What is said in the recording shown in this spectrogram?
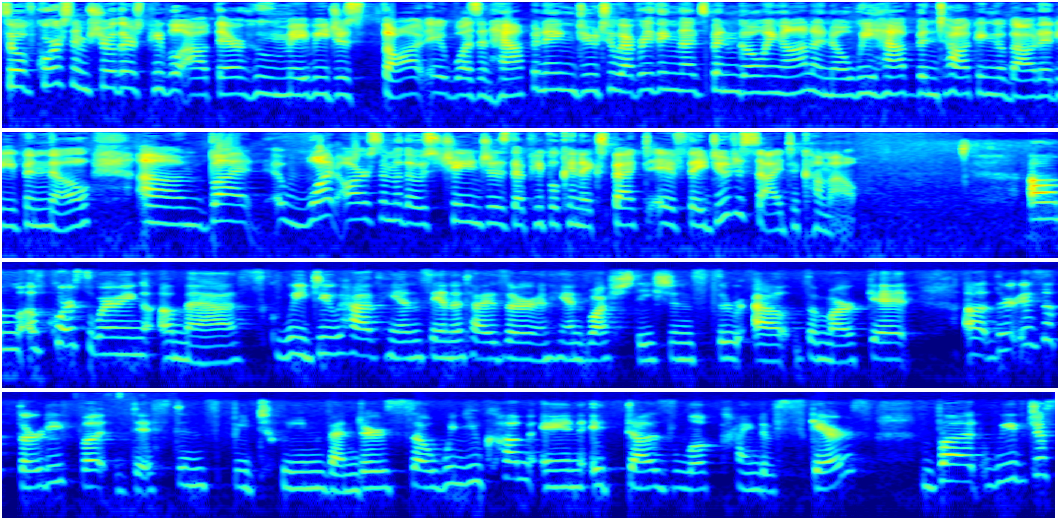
so, of course, I'm sure there's people out there who maybe just thought it wasn't happening due to everything that's been going on. I know we have been talking about it, even though. Um, but what are some of those changes that people can expect if they do decide to come out? Um, of course, wearing a mask. We do have hand sanitizer and hand wash stations throughout the market. Uh, there is a 30 foot distance between vendors, so when you come in, it does look kind of scarce but we've just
